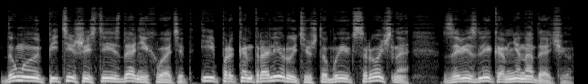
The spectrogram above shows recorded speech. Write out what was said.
Думаю, пяти-шести изданий хватит. И проконтролируйте, чтобы их срочно завезли ко мне на дачу.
